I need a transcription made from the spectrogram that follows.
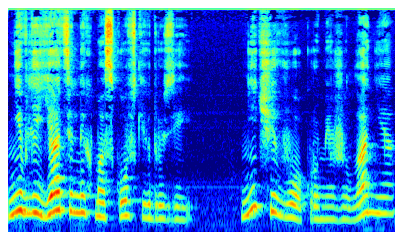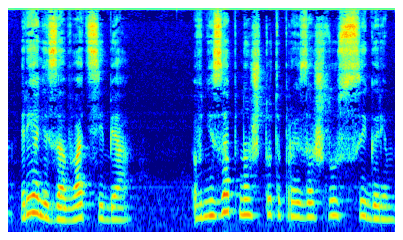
ни влиятельных московских друзей ничего, кроме желания реализовать себя. Внезапно что-то произошло с Игорем.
